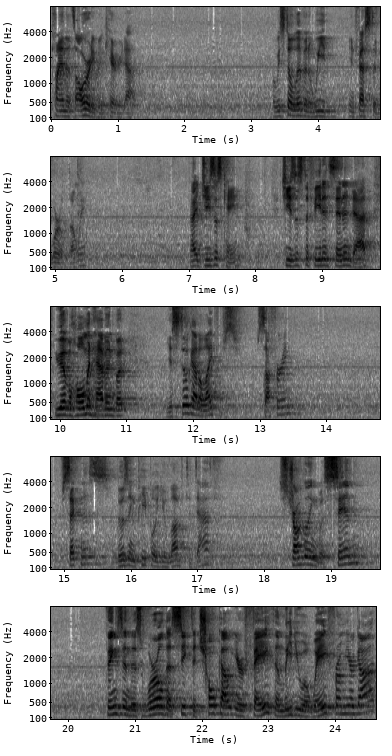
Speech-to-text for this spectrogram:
A plan that's already been carried out. But we still live in a weed infested world, don't we? Right? Jesus came. Jesus defeated sin and death. You have a home in heaven, but you still got a life of suffering, sickness, losing people you love to death, struggling with sin, things in this world that seek to choke out your faith and lead you away from your God.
